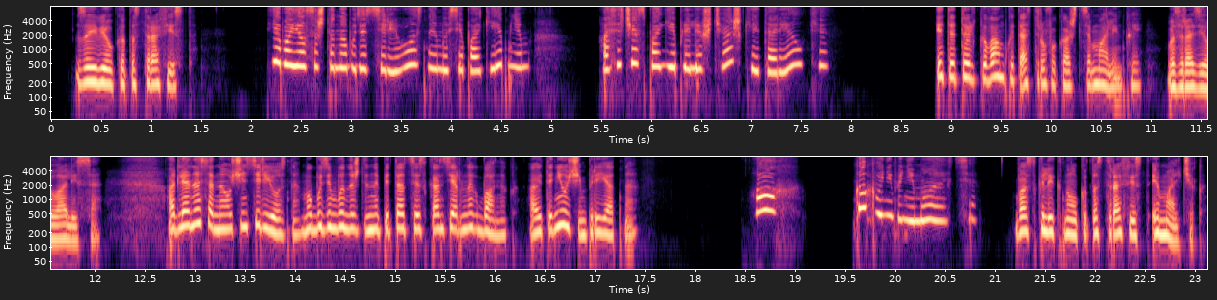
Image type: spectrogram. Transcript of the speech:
— заявил катастрофист. «Я боялся, что она будет серьезной, и мы все погибнем, а сейчас погибли лишь чашки и тарелки». «Это только вам катастрофа кажется маленькой», — возразила Алиса. «А для нас она очень серьезна. Мы будем вынуждены питаться из консервных банок, а это не очень приятно». «Ах, как вы не понимаете!» — воскликнул катастрофист и мальчик.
